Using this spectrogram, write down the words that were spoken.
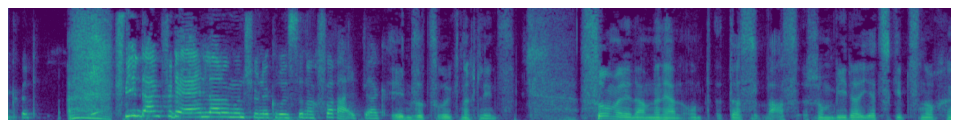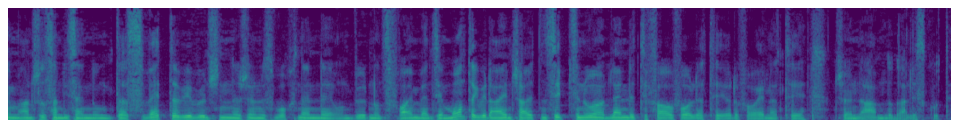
gut. Vielen Dank für die Einladung und schöne Grüße nach Vorarlberg. Ebenso zurück nach Linz. So, meine Damen und Herren, und das war's schon wieder. Jetzt gibt's noch im Anschluss an die Sendung das Wetter. Wir wünschen Ihnen ein schönes Wochenende und würden uns freuen, wenn Sie am Montag wieder einschalten. 17 Uhr, Ländetv, VLRT oder VNRT. Schönen Abend und alles Gute.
